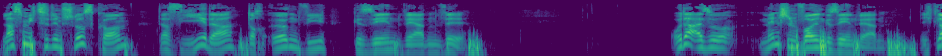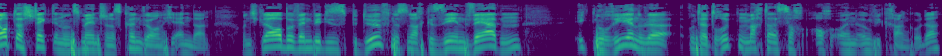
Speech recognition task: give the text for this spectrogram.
lassen mich zu dem Schluss kommen, dass jeder doch irgendwie gesehen werden will. Oder also Menschen wollen gesehen werden. Ich glaube, das steckt in uns Menschen, das können wir auch nicht ändern. Und ich glaube, wenn wir dieses Bedürfnis nach gesehen werden ignorieren oder unterdrücken, macht das doch auch irgendwie krank, oder?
